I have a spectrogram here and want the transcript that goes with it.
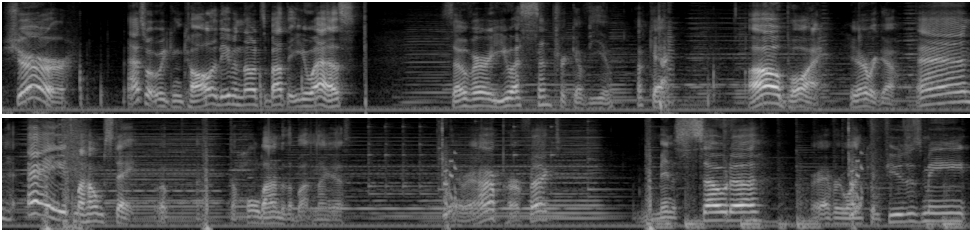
Sure. That's what we can call it, even though it's about the U.S. So very U.S.-centric of you. Okay. Oh, boy. Here we go. And, hey, it's my home state. Oop, I have to hold on to the button, I guess. There we are. Perfect. Minnesota, where everyone confuses me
